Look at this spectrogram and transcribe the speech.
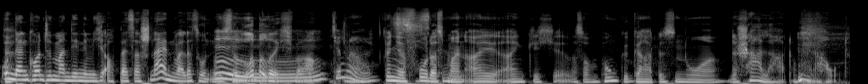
Und dann konnte man den nämlich auch besser schneiden, weil das unten nicht so rubberig war. Mhm, Genau. Ich bin ja froh, dass mein Ei eigentlich, äh, was auf den Punkt gegart ist, nur eine Schale hat und keine Haut.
